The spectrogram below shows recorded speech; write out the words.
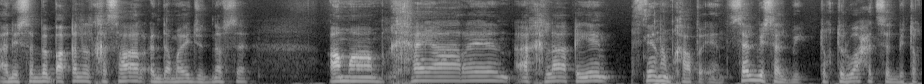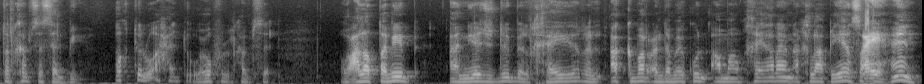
أن يسبب أقل الخسائر عندما يجد نفسه أمام خيارين أخلاقيين اثنينهم خاطئين. سلبي سلبي تقتل واحد سلبي تقتل خمسة سلبي. اقتل واحد وعوف الخمسة. وعلى الطبيب أن يجلب الخير الأكبر عندما يكون أمام خيارين أخلاقيين صحيحين.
